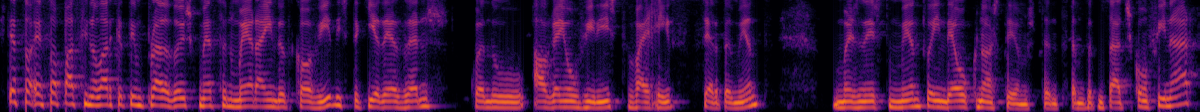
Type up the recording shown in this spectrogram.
Isto é só, é só para assinalar que a temporada 2 começa numa era ainda de Covid. Isto daqui a 10 anos, quando alguém ouvir isto, vai rir-se, certamente. Mas neste momento ainda é o que nós temos. Portanto, estamos a começar a desconfinar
